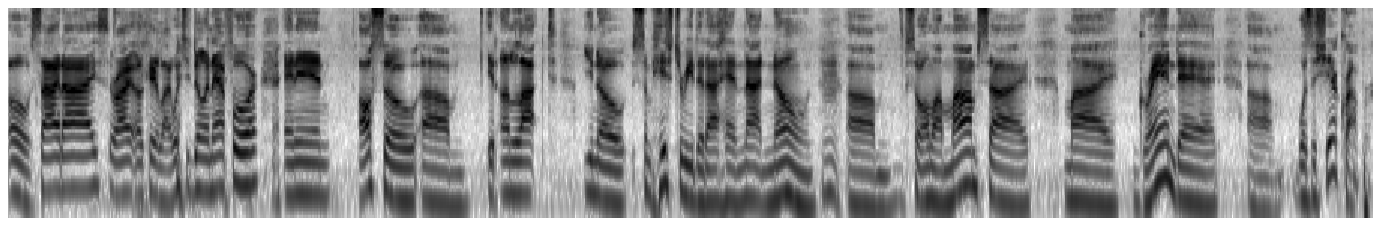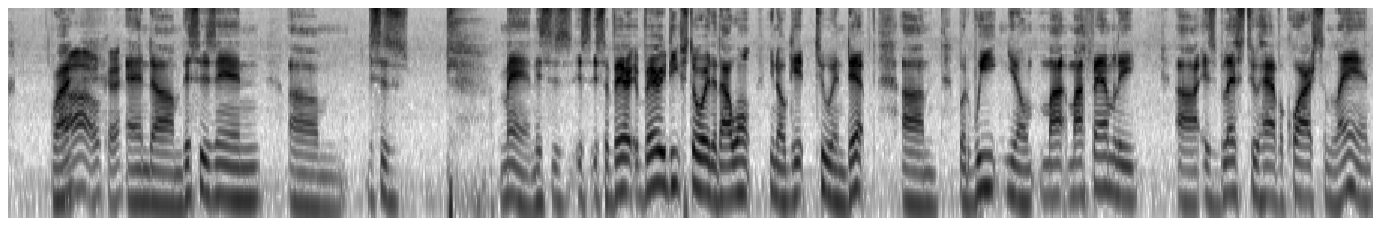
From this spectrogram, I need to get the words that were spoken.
oh side eyes, right? Okay, like what you doing that for? And then also um, it unlocked you know some history that I had not known. Um, so on my mom's side, my granddad um, was a sharecropper, right? Ah, okay. And um, this is in um, this is man, this is it's, it's a very very deep story that I won't you know get too in depth. Um, but we you know my my family. Uh, is blessed to have acquired some land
